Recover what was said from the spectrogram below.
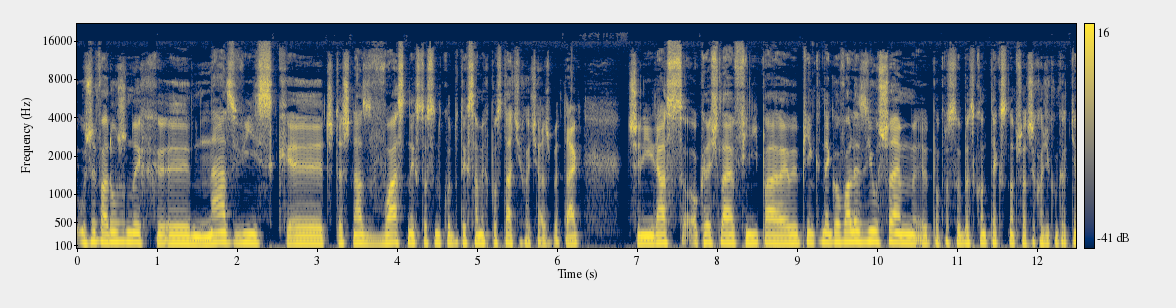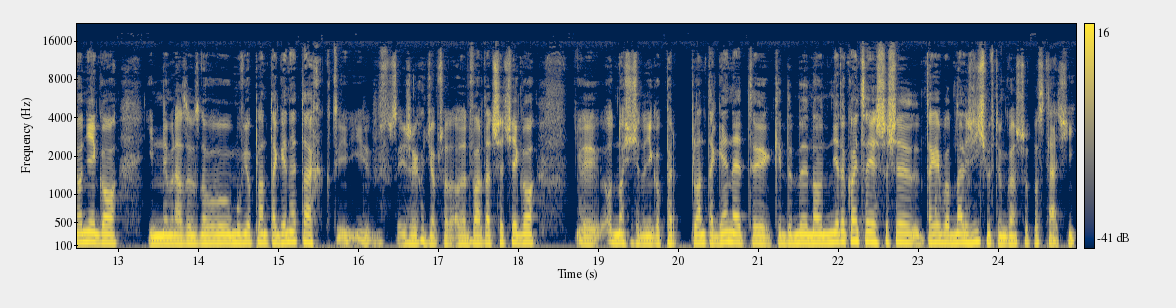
używa różnych y, nazwisk, y, czy też nazw własnych w stosunku do tych samych postaci chociażby, tak? Czyli raz określa Filipa Pięknego Walezjuszem, po prostu bez kontekstu, na przykład, czy chodzi konkretnie o niego. Innym razem znowu mówi o Plantagenetach, jeżeli chodzi na przykład o Edwarda III, odnosi się do niego per Plantagenet, kiedy my no, nie do końca jeszcze się tak jakby odnaleźliśmy w tym gąszczu postaci.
